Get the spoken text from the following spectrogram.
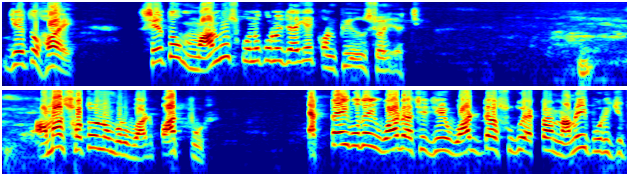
যেহেতু হয় সে তো মানুষ কোনো কোনো জায়গায় কনফিউজ হয়ে যাচ্ছে। আমার সতেরো নম্বর ওয়ার্ড, পাটপুর। একটাই বোধহয় ওয়ার্ড আছে, যে ওয়ার্ডটা শুধু একটা নামেই পরিচিত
